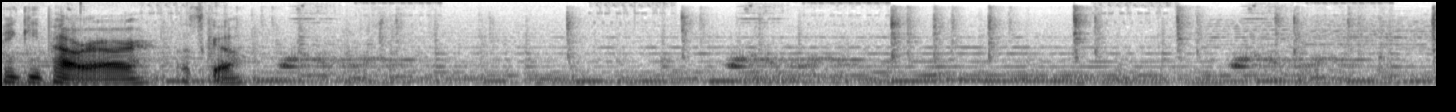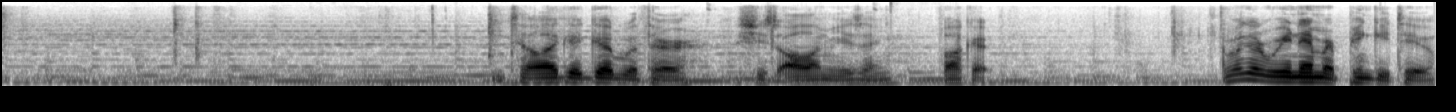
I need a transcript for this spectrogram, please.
Pinky power hour. Let's go. Until I get good with her, she's all I'm using. Fuck it. I'm gonna rename her Pinky too.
